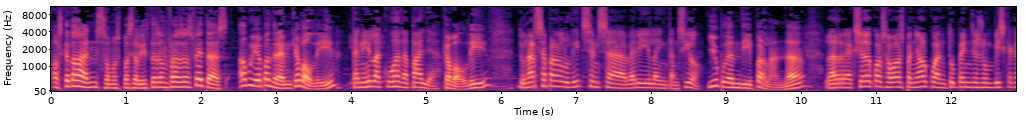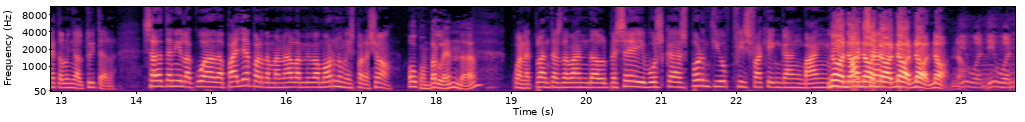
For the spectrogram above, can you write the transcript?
Els catalans som especialistes en frases fetes. Avui aprendrem què vol dir, Tenir la cua de palla, què vol dir, donar-se per al·ludit sense haver-hi la intenció. i ho podem dir parlant de... La reacció de qualsevol espanyol quan tu penges un visca Catalunya al Twitter. S'ha de tenir la cua de palla per demanar la meva mort només per això. O quan parlem de... Quan et plantes davant del PC i busques PornTube, Fish Fucking Gangbang... No, no, no, no, no, no, no, no. Diuen, diuen.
